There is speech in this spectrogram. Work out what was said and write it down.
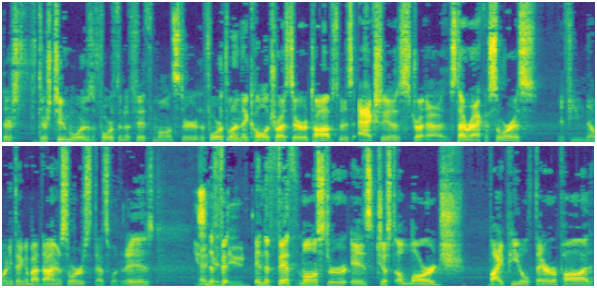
There's there's two more. There's a fourth and a fifth monster. The fourth one they call a Triceratops, but it's actually a uh, Styracosaurus. If you know anything about dinosaurs, that's what it is. He's and the fi- dude. and the fifth monster is just a large bipedal theropod.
